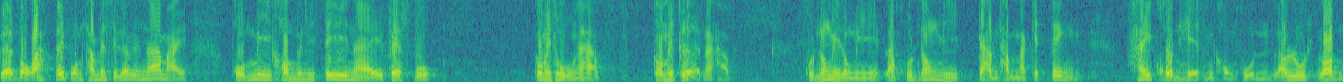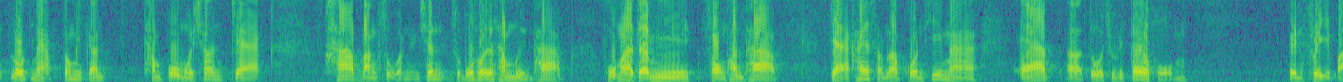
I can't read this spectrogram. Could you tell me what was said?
เกิดบอกว่า เฮ้ยผมทำเป็นศิลปินหน้าใหม่ ผมมีคอมมูนิตี้ใน Facebook ก็ไม่ถูกนะครับ ก็ไม่เกิดนะครับ คุณต้องมีตรงนี้ แล้วคุณต้องมีการทำมาร์เก็ตติ้งให้คนเห็นของคุณ แล้วลดลดลดแมพต้องมีการทำโปรโมชั่นแจกภาพบางส่วน อย่างเช่น สมมติผมจะทำหมื่นภาพ ผมอาจจะมี 2,000 ภาพ จกให้สำหรับคนที่มาแอดเอ่อตัว Twitter ผมเป็นฟรีไป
